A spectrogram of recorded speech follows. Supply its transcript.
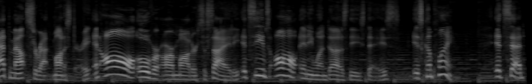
At the Mount Serrat Monastery and all over our modern society, it seems all anyone does these days is complain. It said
